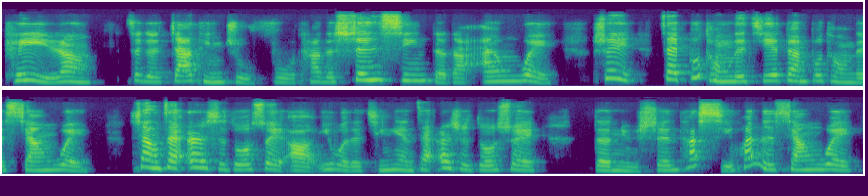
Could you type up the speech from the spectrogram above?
可以让这个家庭主妇她的身心得到安慰。所以在不同的阶段，不同的香味，像在二十多岁啊，以我的经验，在二十多岁的女生，她喜欢的香味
